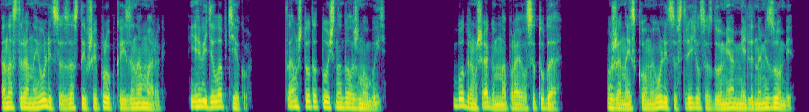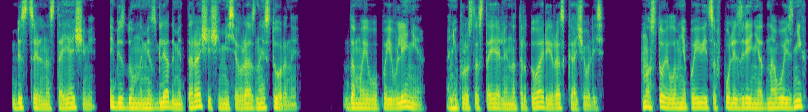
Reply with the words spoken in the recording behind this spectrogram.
А на странной улице застывшей пробкой из иномарок я видел аптеку. Там что-то точно должно быть. Бодрым шагом направился туда. Уже на искомой улице встретился с двумя медленными зомби, бесцельно стоящими и бездумными взглядами таращащимися в разные стороны. До моего появления они просто стояли на тротуаре и раскачивались. Но стоило мне появиться в поле зрения одного из них,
